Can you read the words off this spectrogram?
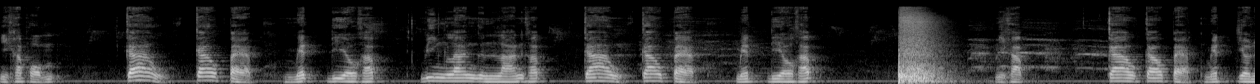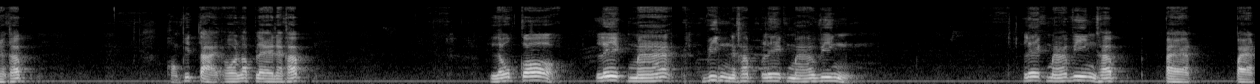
นี่ครับผม998 เม็ดเดียวครับ วิ่งล่างเงินล้านครับ 998 เม็ดเดียวครับ นี่ครับ 998 เม็ดเดียวนะครับ ของพี่ต่ายออรับแลนะครับ แล้วก็เลขม้าวิ่งนะครับ เลขม้าวิ่ง เลขม้าวิ่งครับ 8 8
